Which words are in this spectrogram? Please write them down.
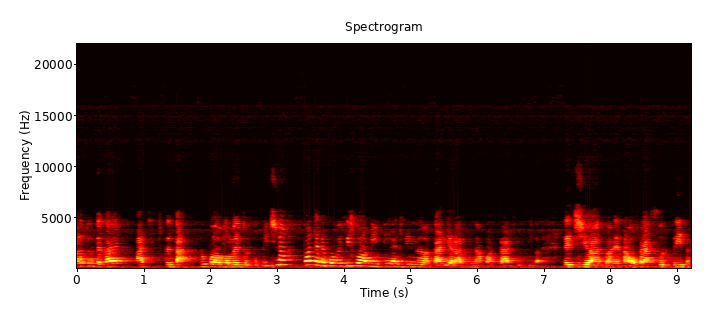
alături de care ați cântat. După momentul cu pricina, poate ne povestiți o amintire din uh, cariera dumneavoastră artistică. Deci, Antoaneta, opera surpriză.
